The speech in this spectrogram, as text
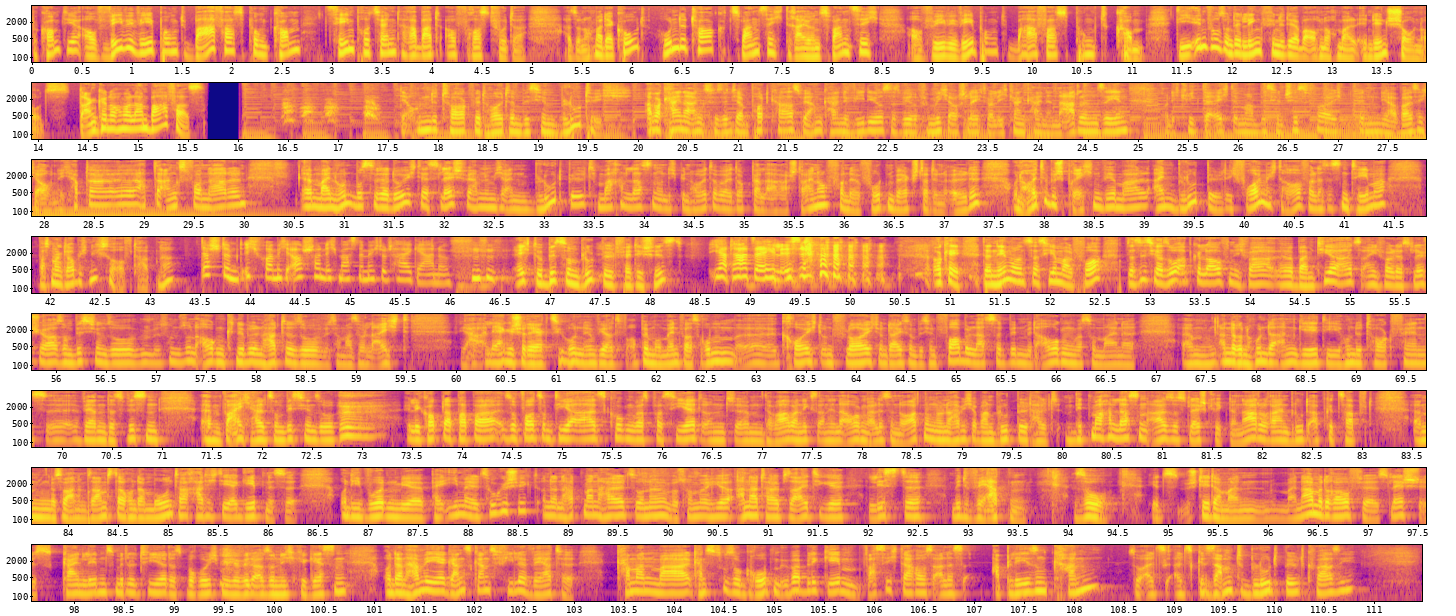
bekommt ihr auf www.barfas.com 10% Rabatt auf Frostfutter. Also nochmal der Code Hundetalk 2023 auf www.barfas.com. Die Infos und den Link findet ihr aber auch nochmal in den Show Notes. Danke nochmal an Barfas. Der Hundetalk wird heute ein bisschen blutig. Aber keine Angst, wir sind ja im Podcast, wir haben keine Videos. Das wäre für mich auch schlecht, weil ich kann keine Nadeln sehen und ich kriege da echt immer ein bisschen Schiss vor. Ich bin, ja, weiß ich auch nicht. Hab da, äh, hab da Angst vor Nadeln. Äh, mein Hund musste da durch, der Slash. Wir haben nämlich ein Blutbild machen lassen und ich bin heute bei Dr. Lara Steinhoff von der Pfotenwerkstatt in Oelde. Und heute besprechen wir mal ein Blutbild. Ich freue mich drauf, weil das ist ein Thema, was man, glaube ich, nicht so oft hat, ne? Das stimmt, ich freue mich auch schon. Ich mache es nämlich total gerne. Echt, du bist so ein Blutbildfetischist? Ja, tatsächlich. okay, dann nehmen wir uns das hier mal vor. Das ist ja so abgelaufen. Ich war äh, beim Tierarzt, eigentlich, weil der Slash ja so ein bisschen so, so, ein Augenknibbeln hatte, so, ich sag mal, so leicht ja, allergische Reaktionen, irgendwie, als ob im Moment was rumkreucht äh, und fleucht. Und da ich so ein bisschen vorbelastet bin mit Augen, was so meine ähm, anderen Hunde angeht, die Hundetalk-Fans äh, werden das wissen, ähm, war ich halt so ein bisschen so, Helikopterpapa sofort zum Tierarzt, gucken, was passiert. Und ähm, da war aber nichts an den Augen, alles in Ordnung. Und da habe ich aber ein Blutbild halt mitmachen lassen. Also Slash kriegt eine Nadel rein, Blut abgezapft. Ähm, das war an einem Samstag und am Montag hatte ich die Ergebnisse. Und die wurden mir per E-Mail zugeschickt. Und dann hat man halt so eine, was haben wir hier, anderthalbseitige Liste mit Werten. So, jetzt steht da mein, mein Name drauf. Der Slash ist kein Lebensmitteltier, das beruhigt mich, er wird also nicht gegessen. Und dann haben wir hier ganz, ganz viele Werte. Kann man mal, kannst du so groben Überblick geben, was ich daraus alles ablesen kann? So als, als Gesamtblutbild quasi?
